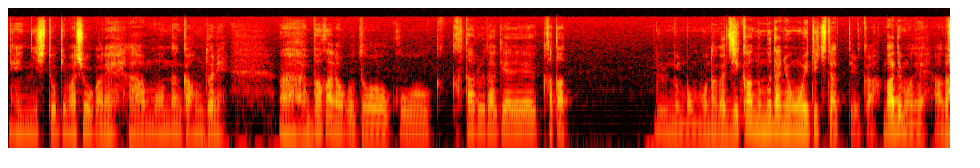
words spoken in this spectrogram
辺にしておきましょうかね。あもうなんか本当にあバカなことをこう語るだけで語ってるのももうなんか時間の無駄に思えてきたっていうかまあでもねあの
